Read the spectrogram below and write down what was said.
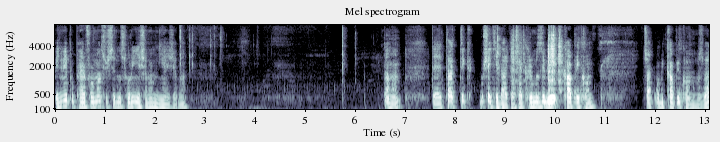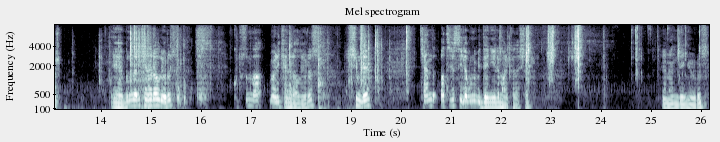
Benim hep bu performans güçlerinde sorun yaşamam niye acaba? Tamam. Ee, taktık. Bu şekilde arkadaşlar. Kırmızı bir Capricorn. Çakma bir Capricorn'umuz var. Ee, bunları kenara alıyoruz. Kutusunu da böyle kenara alıyoruz. Şimdi kendi atıcısıyla bunu bir deneyelim arkadaşlar. Hemen deniyoruz.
